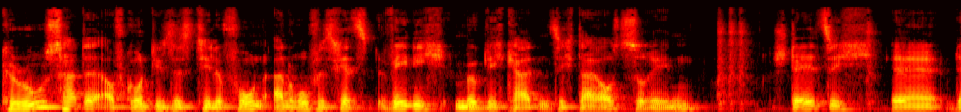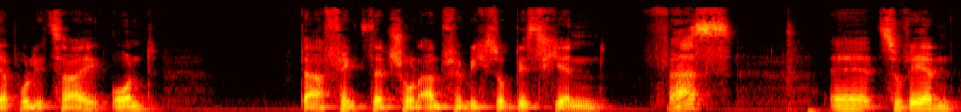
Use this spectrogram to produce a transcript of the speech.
Caruth hatte aufgrund dieses Telefonanrufes jetzt wenig Möglichkeiten, sich da rauszureden, stellt sich äh, der Polizei und da fängt es dann schon an für mich so ein bisschen was äh, zu werden,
